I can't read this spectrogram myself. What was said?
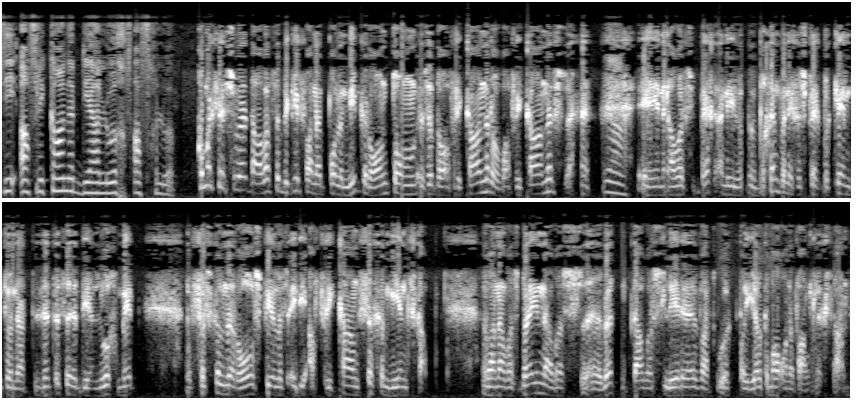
die Afrikaner dialoog afgeloop? Kom ek sê so, daar was 'n bietjie van 'n polemiek rondom is dit Afrikaner of Afrikaners? Ja. en daar was weg aan die begin van die gesprek beklemtoon dat dit is 'n dialoog met verskillende rolspelers uit die Afrikaanse gemeenskap. Want daar was brein, daar was uh, wit, daar was lede wat ook heeltemal onafhanklik staan.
